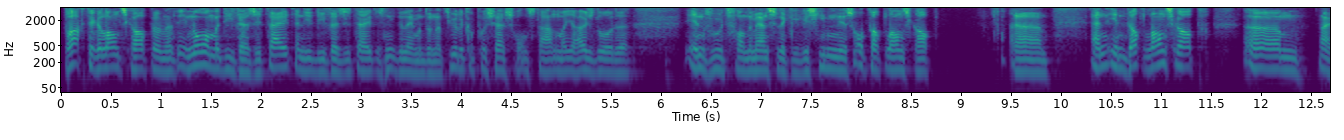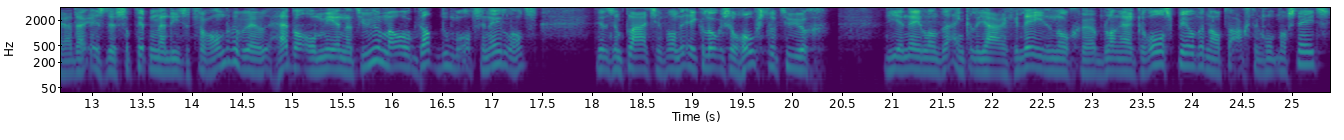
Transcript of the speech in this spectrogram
prachtige landschappen met enorme diversiteit. En die diversiteit is niet alleen maar door natuurlijke processen ontstaan, maar juist door de invloed van de menselijke geschiedenis op dat landschap. Uh, en in dat landschap, um, nou ja, daar is dus op dit moment iets het veranderen. We hebben al meer natuur, maar ook dat doen we op zijn Nederlands. Dit is een plaatje van de ecologische hoofdstructuur, die in Nederland enkele jaren geleden nog een belangrijke rol speelde. Nou, op de achtergrond nog steeds.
